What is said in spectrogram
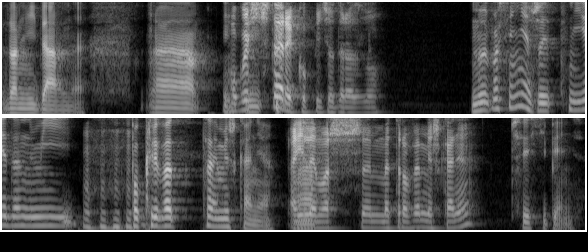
dla mnie idealne. I, Mogłeś i, cztery kupić od razu. No właśnie nie, że ten jeden mi pokrywa całe mieszkanie. A ile masz metrowe mieszkanie? 35.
